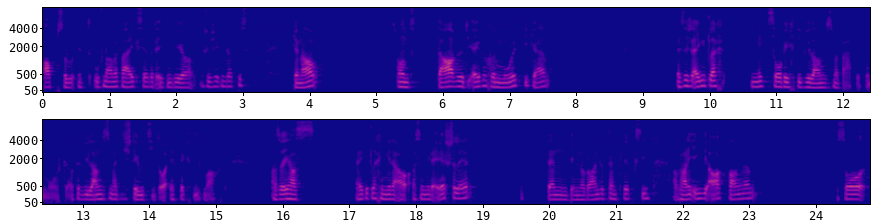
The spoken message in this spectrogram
absolut nicht aufnahmefähig sind oder irgendwie ja, sonst irgendetwas. Genau. Und da würde ich einfach ermutigen, es ist eigentlich nicht so wichtig, wie lange man betet am Morgen oder wie lange man die Stillzeit auch effektiv macht. Also ich habe es eigentlich in meiner, also in meiner ersten Lehre dann bin ich noch gar nicht auf diesem Trip gewesen, aber habe ich irgendwie angefangen, so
